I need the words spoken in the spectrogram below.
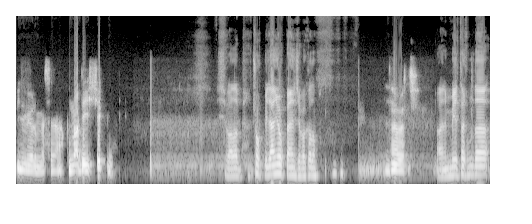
bilmiyorum mesela. Bunlar değişecek mi? Valla çok bilen yok bence bakalım. Evet. Yani milli takımda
